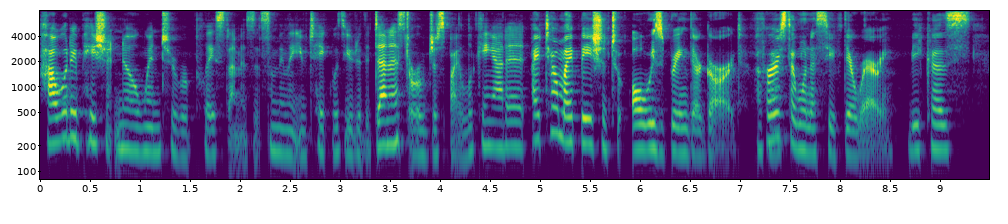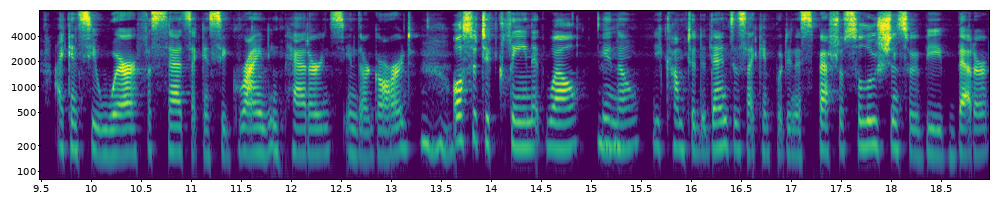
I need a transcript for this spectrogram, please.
How would a patient know when to replace them? Is it something that you take with you to the dentist or just by looking at it? I tell my patient to always bring their guard. Okay. First, I want to see if they're wearing because I can see wear facets, I can see grinding patterns in their guard. Mm-hmm. Also, to clean it well, mm-hmm. you know, you come to the dentist, I can put in a special solution so it'd be better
